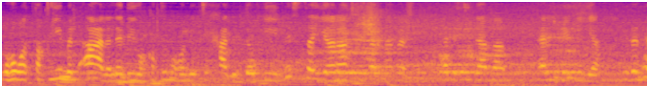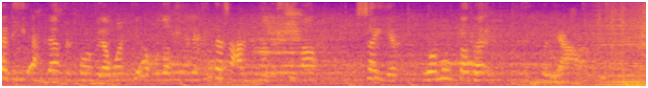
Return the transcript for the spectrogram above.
وهو التقييم الأعلى الذي يقدمه الاتحاد الدولي للسيارات في برنامج الاستدامة البيئية إذا هذه أهداف الفورمولا 1 في أبو ظبي التي تجعل من هذا السباق شيق ومنتظر في كل عام.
